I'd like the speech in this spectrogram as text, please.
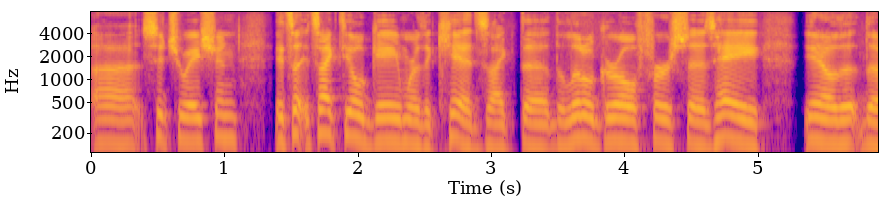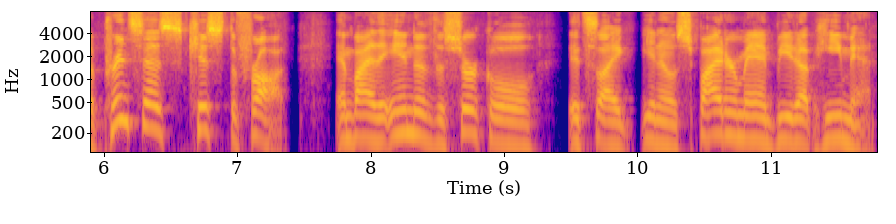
uh, situation, it's it's like the old game where the kids, like the the little girl first says, "Hey, you know, the the princess kissed the frog," and by the end of the circle, it's like you know, Spider Man beat up He Man.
